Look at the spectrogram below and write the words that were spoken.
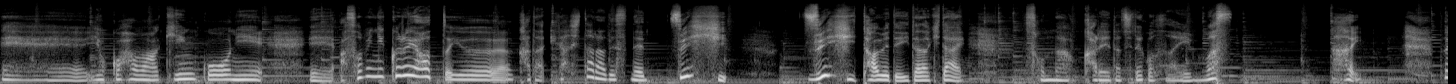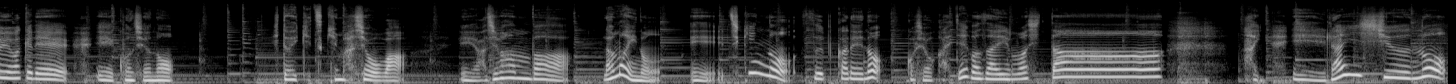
えー、横浜近郊に、えー、遊びに来るよという方いらしたらですね、ぜひ、ぜひ食べていただきたい。そんなカレーたちでございます。はい。というわけで、えー、今週の一息つきましょうは、えー、味ワンバーラマイのえー、チキンのスープカレーのご紹介でございました。はい。えー、来週の、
